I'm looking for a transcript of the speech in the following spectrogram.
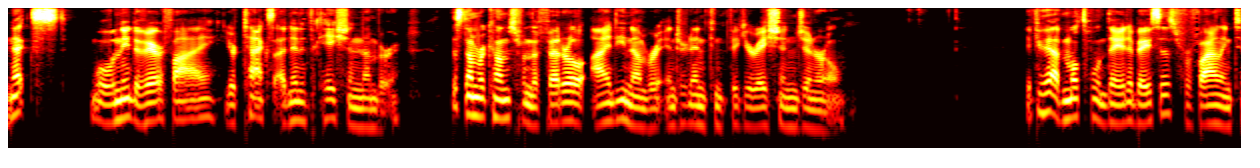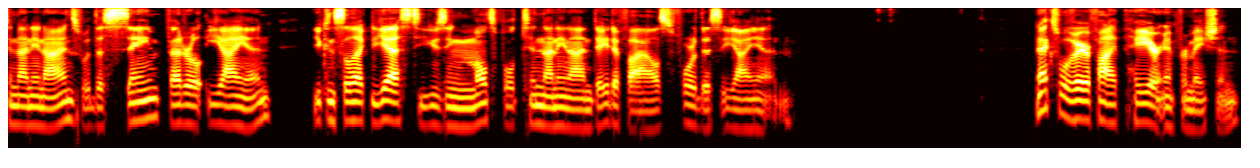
Next, we'll need to verify your tax identification number. This number comes from the federal ID number entered in Configuration General. If you have multiple databases for filing 1099s with the same federal EIN, you can select Yes to using multiple 1099 data files for this EIN. Next, we'll verify payer information.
